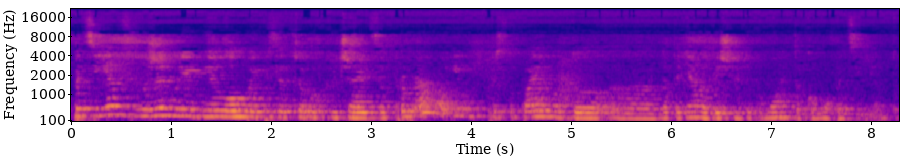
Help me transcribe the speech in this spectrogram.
Пацієнт з множинною міеломою після цього включається в програму і ми приступаємо до е, надання медичної допомоги такому пацієнту.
